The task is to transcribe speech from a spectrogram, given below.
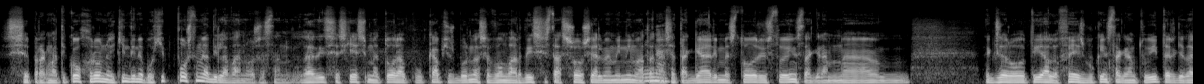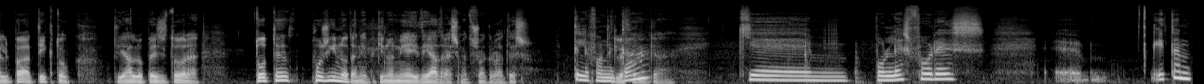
σε πραγματικό χρόνο εκείνη την εποχή, πώς την αντιλαμβανόσασταν; Δηλαδή, σε σχέση με τώρα που κάποιος μπορεί να σε βομβαρδίσει στα social με μηνύματα, ναι. να σε ταγκάρει με stories στο Instagram, να δεν ξέρω τι άλλο, Facebook, Instagram, Twitter κτλ., TikTok, τι άλλο παίζει τώρα. Τότε πώς γινόταν η επικοινωνία, η διάδραση με τους ακροατές; Τηλεφωνικά, Τηλεφωνικά. Και πολλές φορές ε, ήταν.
